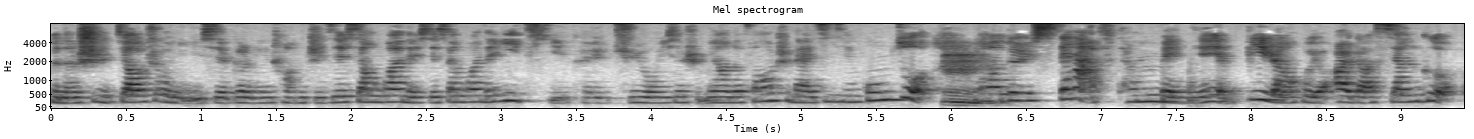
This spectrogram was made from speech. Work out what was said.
可能是教授你一些跟临床直接相关的一些相关的议题，可以去用一些什么样的方式来进行工作。嗯，然后对于 staff，他们每年也必然会有二到三个，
